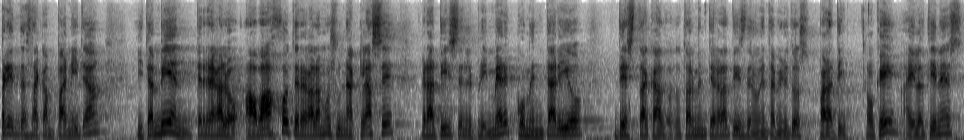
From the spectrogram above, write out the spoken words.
prendas la campanita y también te regalo abajo, te regalamos una clase gratis en el primer comentario destacado, totalmente gratis de 90 minutos para ti, ¿ok? Ahí lo tienes.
